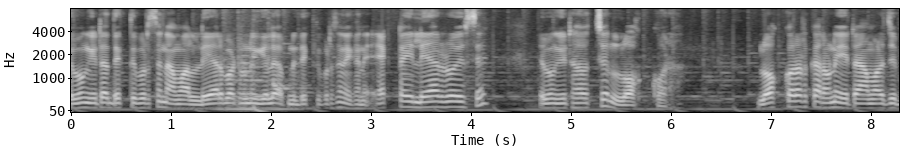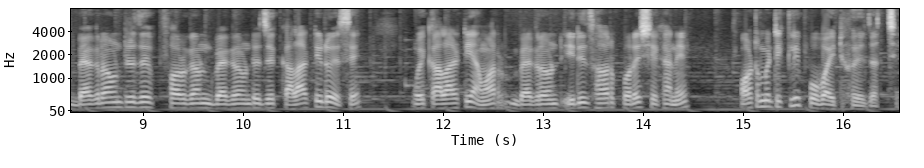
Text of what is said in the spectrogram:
এবং এটা দেখতে পাচ্ছেন আমার লেয়ার বাটনে গেলে আপনি দেখতে পাচ্ছেন এখানে একটাই লেয়ার রয়েছে এবং এটা হচ্ছে লক করা। লক করার কারণে এটা আমার যে ব্যাকগ্রাউন্ডের যে ফরগ্রাউন্ড ব্যাকগ্রাউন্ডের যে কালারটি রয়েছে ওই কালারটি আমার ব্যাকগ্রাউন্ড ইরিজ হওয়ার পরে সেখানে অটোমেটিকলি প্রোভাইড হয়ে যাচ্ছে।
